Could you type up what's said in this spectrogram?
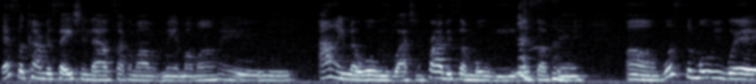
That's the conversation that I was talking about. Me and my mom had. Mm-hmm. I don't even know what we was watching. Probably some movie or something. um, what's the movie where?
